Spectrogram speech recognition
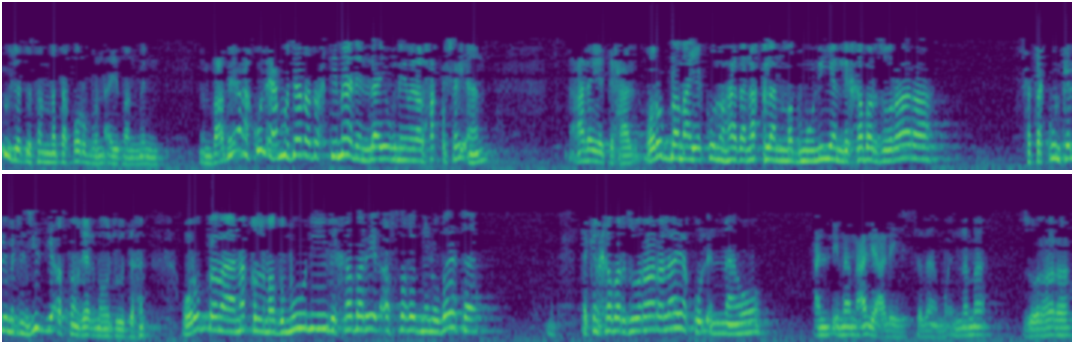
يوجد ثمة قرب أيضا من من بعضها أقول مجرد احتمال لا يغني من الحق شيئا على أي حال. وربما يكون هذا نقلا مضمونيا لخبر زرارة فتكون كلمة الجزية أصلا غير موجودة. وربما نقل مضموني لخبر الأصبغ بن نباتة. لكن خبر زرارة لا يقول إنه عن الإمام علي عليه السلام وإنما زرارة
